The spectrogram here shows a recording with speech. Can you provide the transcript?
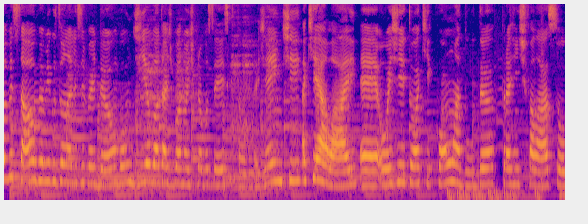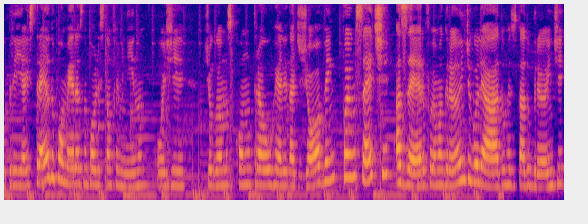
Salve, salve, amigos do Análise Verdão. Bom dia, boa tarde, boa noite para vocês que estão ouvindo a gente. Aqui é a Lai. É, hoje tô aqui com a Duda pra gente falar sobre a estreia do Palmeiras no Paulistão Feminino. Hoje jogamos contra o Realidade Jovem. Foi um 7 a 0, foi uma grande goleada, um resultado grande.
